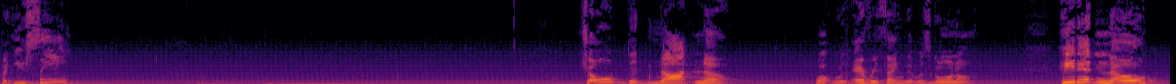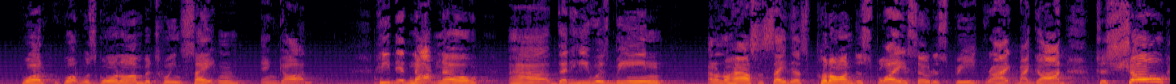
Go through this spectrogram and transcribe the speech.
But you see, Job did not know what was everything that was going on. He didn't know what, what was going on between Satan and God. He did not know uh, that he was being, I don't know how else to say this, put on display, so to speak, right, by God to show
